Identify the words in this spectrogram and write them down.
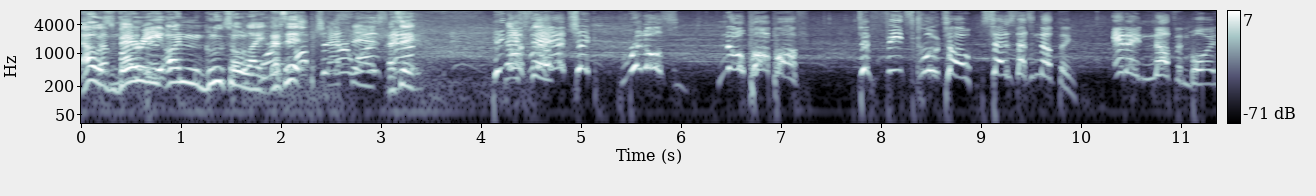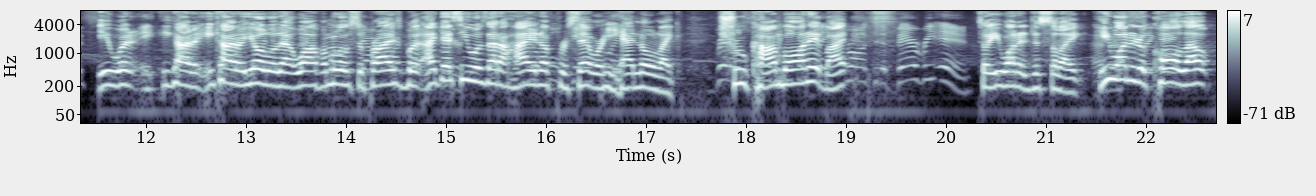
That was might have very been ungluto like. That's it. That's it. was. That's it. He goes That's for the handshake. Riddles, no pop off. Defeats Gluto. Says that's nothing. It ain't nothing, boys. He went. He kind of. He kind of YOLO that waft. I'm a little surprised, but I guess he was at a high enough percent where he had no like true combo on it, but so he wanted just to like he wanted to call out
